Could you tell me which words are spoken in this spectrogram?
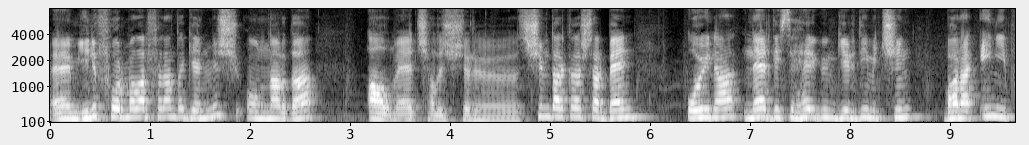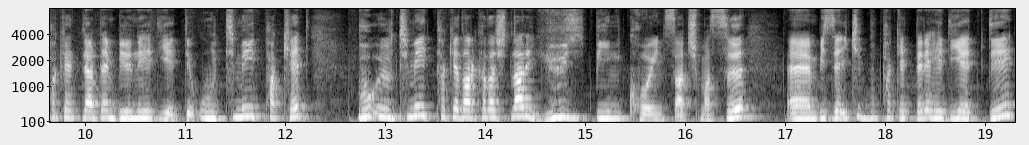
Ee, yeni formalar falan da gelmiş. Onlar da almaya çalışırız. Şimdi arkadaşlar ben oyuna neredeyse her gün girdiğim için bana en iyi paketlerden birini hediye etti. Ultimate paket. Bu Ultimate paket arkadaşlar 100 bin coins açması. Ee, bize iki bu paketleri hediye etti.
